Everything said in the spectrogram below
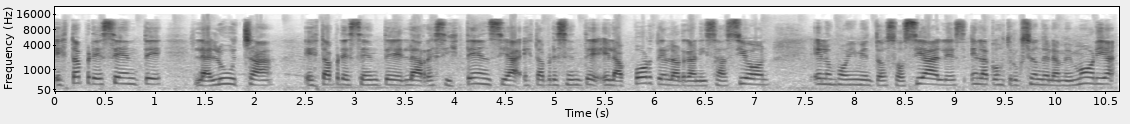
está presente la lucha, está presente la resistencia, está presente el aporte en la organización, en los movimientos sociales, en la construcción de la memoria.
